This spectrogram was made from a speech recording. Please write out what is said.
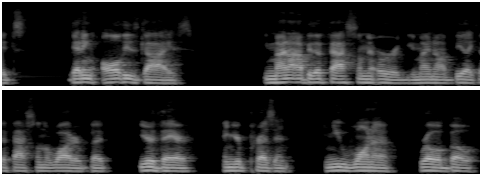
It's getting all these guys. You might not be the fastest on the erg, you might not be like the fastest on the water, but you're there and you're present and you want to row a boat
